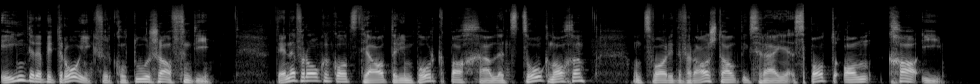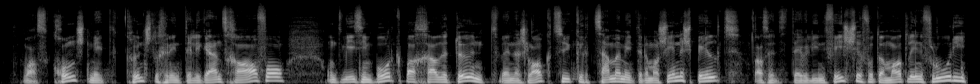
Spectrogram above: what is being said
eher eine Bedrohung für Kulturschaffende? Diesen Fragen geht das Theater im Burgbachkeller Zug nach, und zwar in der Veranstaltungsreihe Spot on KI. Was Kunst mit künstlicher Intelligenz kann anfangen und wie es im Burgbachkeller tönt, wenn ein Schlagzeuger zusammen mit einer Maschine spielt, das hat Evelyn Fischer von der Madeleine Fluri,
